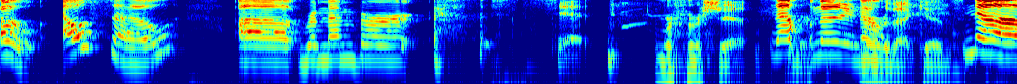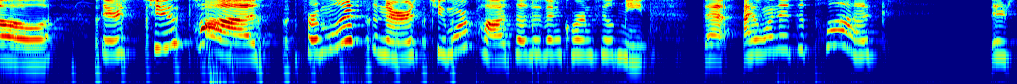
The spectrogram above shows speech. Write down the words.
oh also uh remember shit Remember shit. No, no, no, no. Remember that, kids. No, there's two pods from listeners, two more pods other than cornfield meet that I wanted to plug. There's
